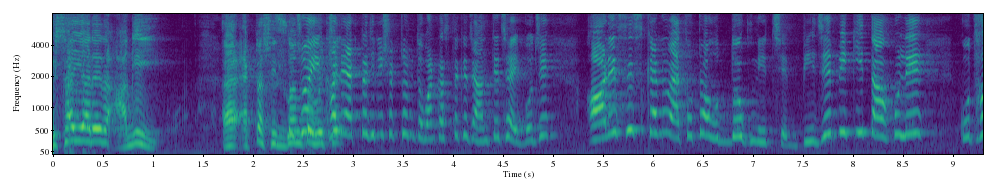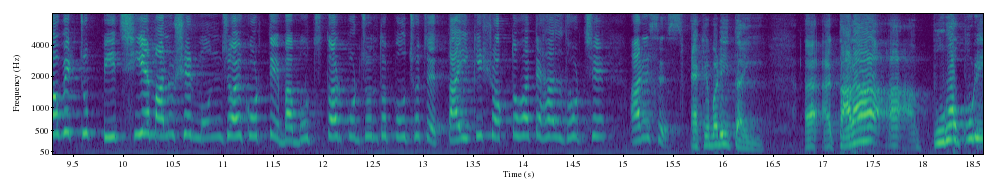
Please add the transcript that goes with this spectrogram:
এসআইআর এর আগেই একটা সিদ্ধান্ত হয়েছে এখানে একটা জিনিস একটু আমি তোমার কাছ থেকে জানতে চাইব যে আরএসএস কেন এতটা উদ্যোগ নিচ্ছে? বিজেপি কি তাহলে কোথাও একটু পিছিয়ে মানুষের মন জয় করতে বা বুথ স্তর পর্যন্ত পৌঁছচ্ছে? তাই কি শক্ত হাতে হাল ধরছে আরএসএস একেবারেই তাই। তারা পুরোপুরি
